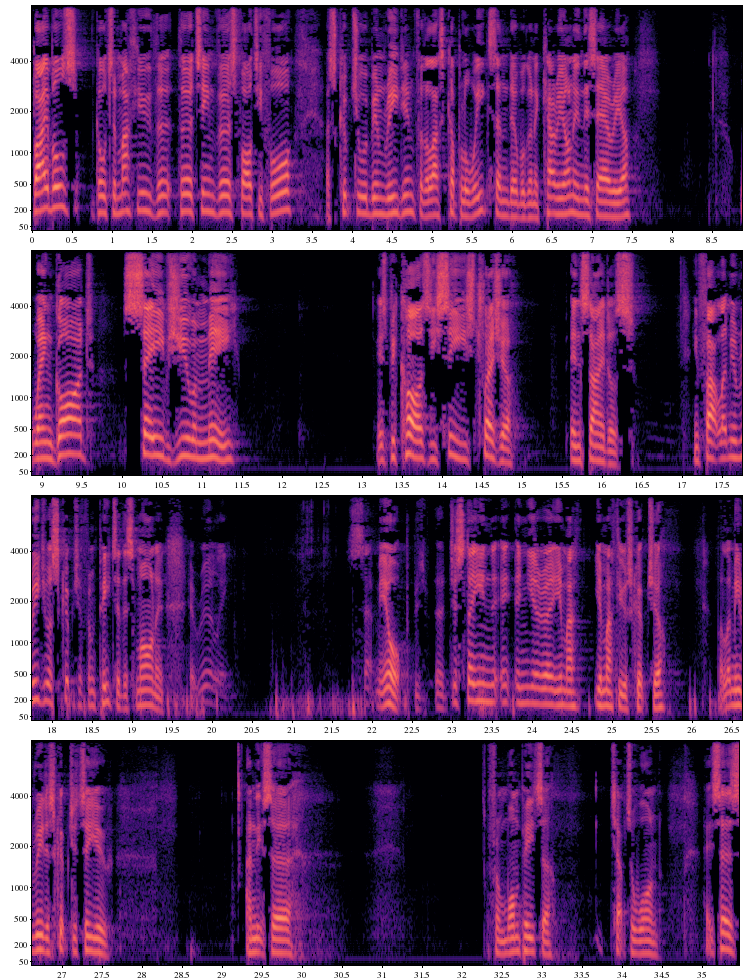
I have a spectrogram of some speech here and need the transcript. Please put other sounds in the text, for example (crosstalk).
Bibles, go to Matthew 13, verse 44, a scripture we've been reading for the last couple of weeks, and uh, we're going to carry on in this area. When God saves you and me, it's because he sees treasure inside us. In fact, let me read you a scripture from Peter this morning. It really set me up. Uh, just stay in, in your, uh, your, your Matthew scripture, but let me read a scripture to you and it's uh, from 1 Peter chapter 1. It says,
